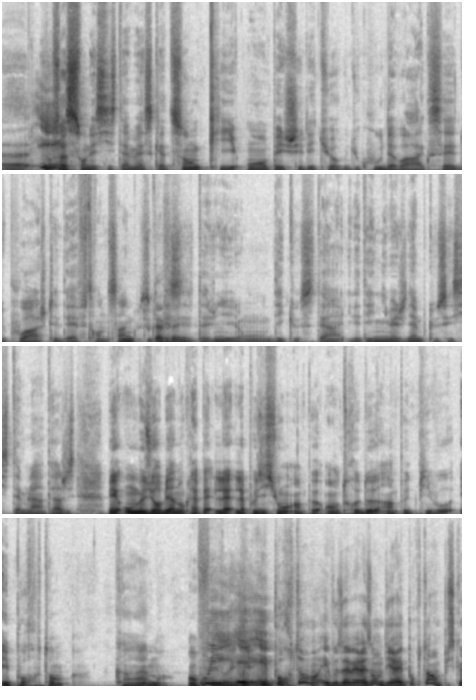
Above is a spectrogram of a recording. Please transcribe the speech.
Euh, et... ça, ce sont les systèmes S-400 qui ont empêché les Turcs, du coup, d'avoir accès, de pouvoir acheter des F-35, parce que les États-Unis ont dit que c'était, il était inimaginable que ces systèmes-là interagissent. Mais on mesure bien donc la, position un peu entre deux, un peu de pivot, et pourtant, quand même, en oui, et, et, pourtant, et vous avez raison de dire et pourtant, puisque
